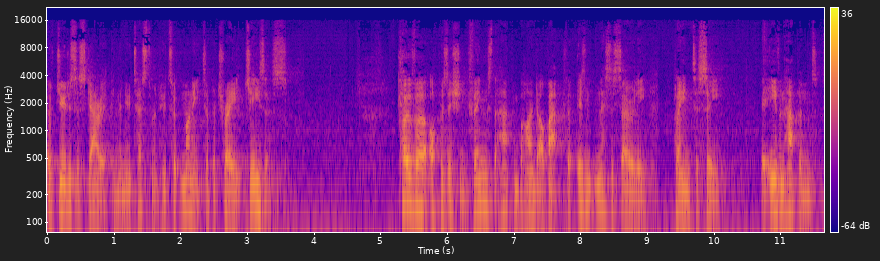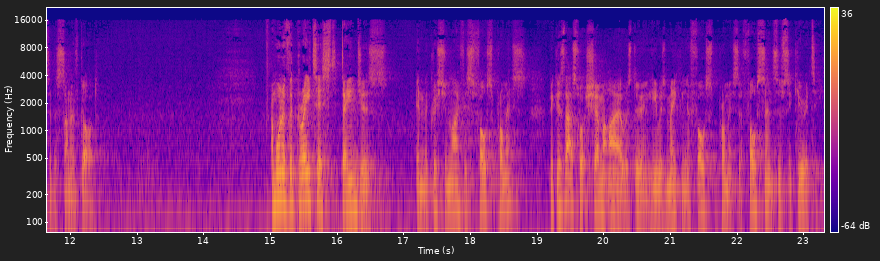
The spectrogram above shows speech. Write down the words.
of Judas Iscariot in the New Testament, who took money to betray Jesus. Covert opposition, things that happen behind our back that isn't necessarily plain to see. It even happened to the Son of God. And one of the greatest dangers in the Christian life is false promise, because that's what Shemaiah was doing. He was making a false promise, a false sense of security.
